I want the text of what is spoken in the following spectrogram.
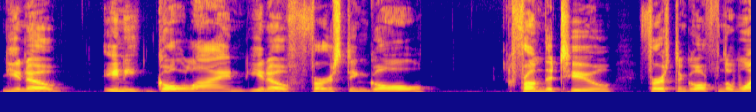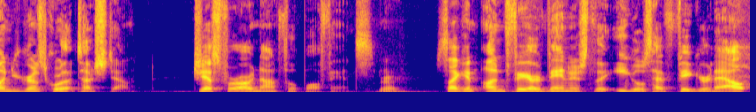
you know any goal line. You know first and goal from the two, first and goal from the one. You're going to score that touchdown. Just for our non-football fans. Right. It's like an unfair advantage the Eagles have figured out.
